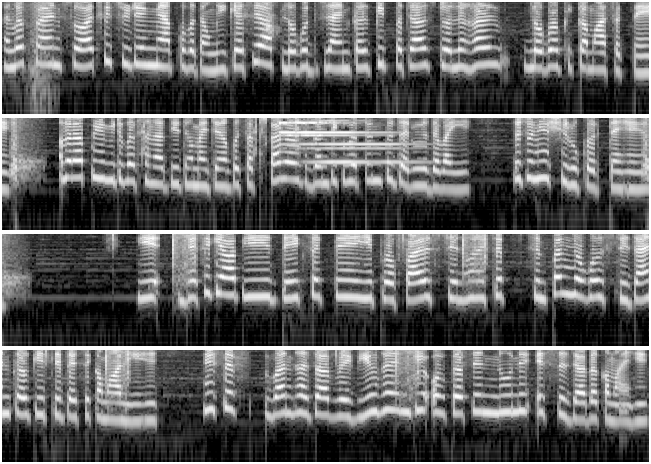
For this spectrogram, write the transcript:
हेलो फ्रेंड्स सो आज की इस वीडियो में आपको बताऊँगी कैसे आप लोगो डिज़ाइन करके 50 डॉलर हर लोगों की कमा सकते हैं। अगर आपको ये वीडियो पसंद आती है तो हमारे चैनल को सब्सक्राइब और घंटी के बटन को ज़रूर दबाइए। तो चलिए शुरू करते हैं। ये, जैसे कि आप ये देख सकते हैं, ये प्रोफाइल्स जिन्होंने सिर्फ़ सिंपल लोगोस डिज़ाइन करके इतने पैसे कमा लिए हैं। ये सिर्फ़ वन हज़ार रिव्यू है इनके और पैसे इन्होंने इससे ज़्यादा कमाए हैं।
